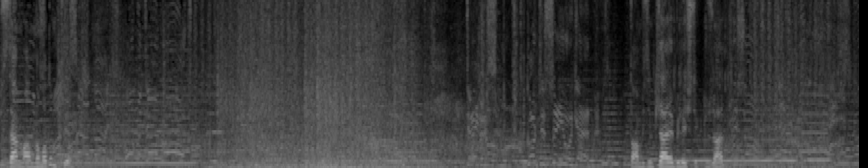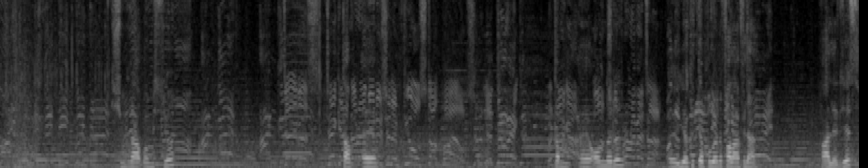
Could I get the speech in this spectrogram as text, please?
Bizden mi anlamadım ki. Tamam bizimkilerle birleştik güzel. Şimdi ne yapmamı istiyor? Tamam, e, Tamam e, onların e, yakıt depolarını falan filan halledeceğiz.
